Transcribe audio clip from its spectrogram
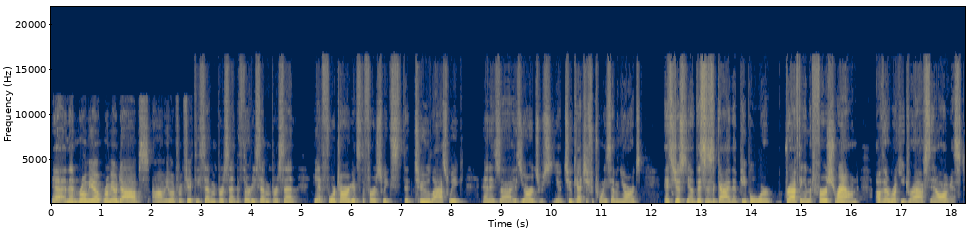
yeah, and then Romeo Romeo Doubs, um, he went from fifty seven percent to thirty seven percent. He had four targets the first week, the two last week, and his uh, his yards were you know two catches for twenty seven yards. It's just you know this is a guy that people were drafting in the first round of their rookie drafts in August.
